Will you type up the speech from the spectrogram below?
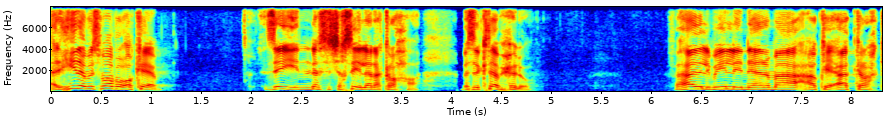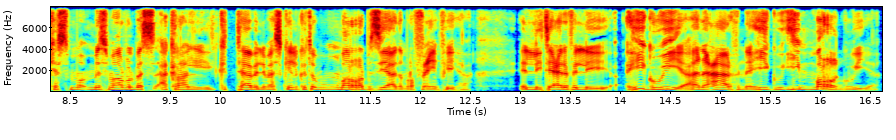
هنا Ms. Marvel okay زي نفس الشخصية اللي أنا أكرهها بس الكتاب حلو. فهذا اللي يبين لي إني أنا ما okay أكره Ms. Marvel بس أكره الكتّاب اللي ماسكين الكتب مره بزيادة مرفعين فيها. اللي تعرف اللي هي قوية أنا عارف إنها هي قوية هي مرة قوية.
